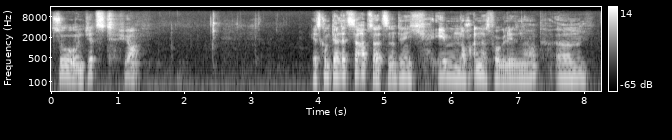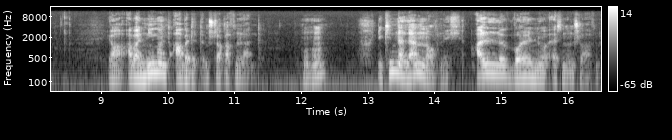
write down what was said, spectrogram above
So, und jetzt, ja, jetzt kommt der letzte Absatz, ne, den ich eben noch anders vorgelesen habe. Ähm, ja, aber niemand arbeitet im Schlaraffenland. Mhm. Die Kinder lernen auch nicht. Alle wollen nur essen und schlafen.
